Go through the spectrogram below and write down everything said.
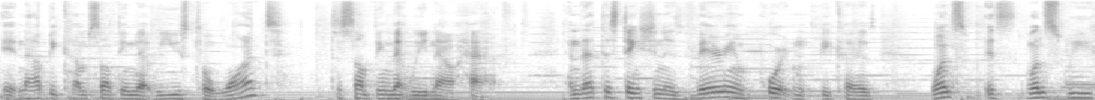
it now becomes something that we used to want to something that we now have. And that distinction is very important because once it's once we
